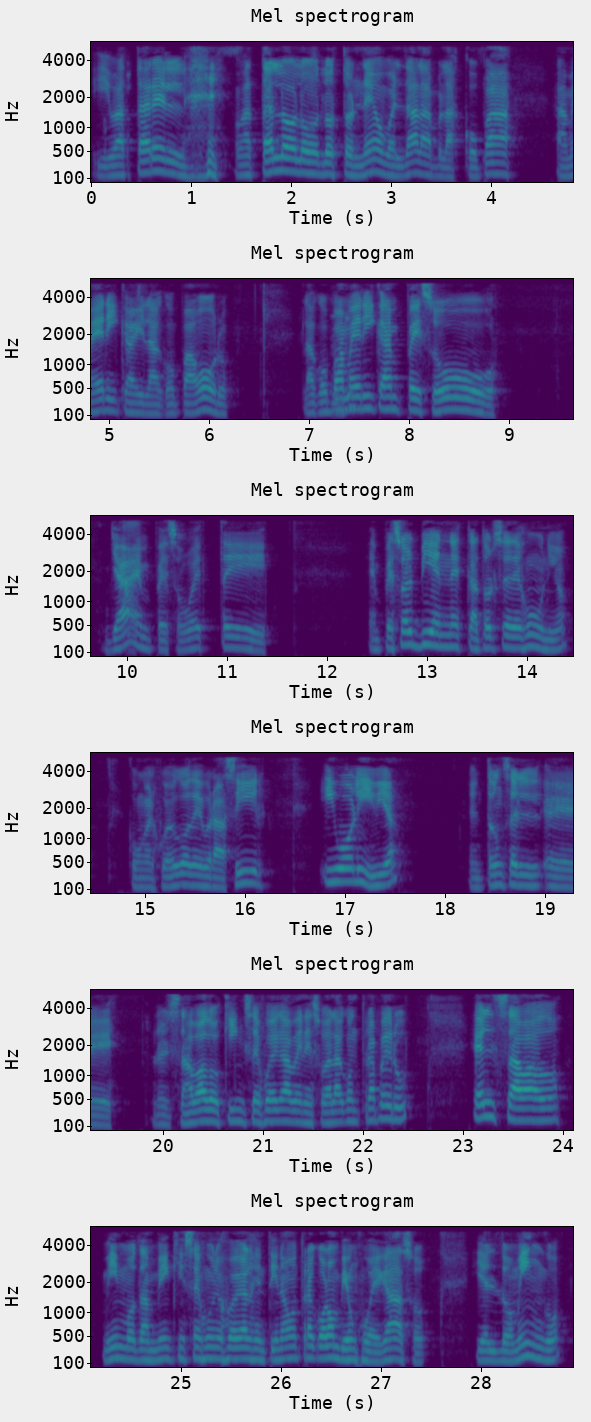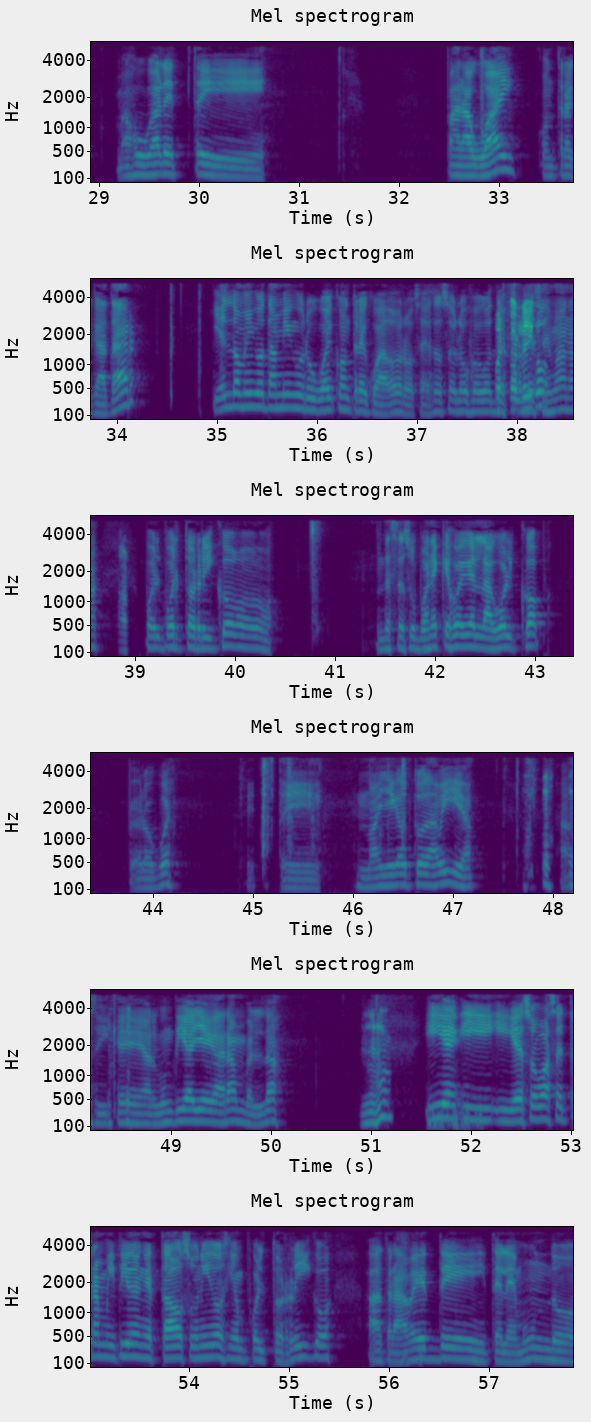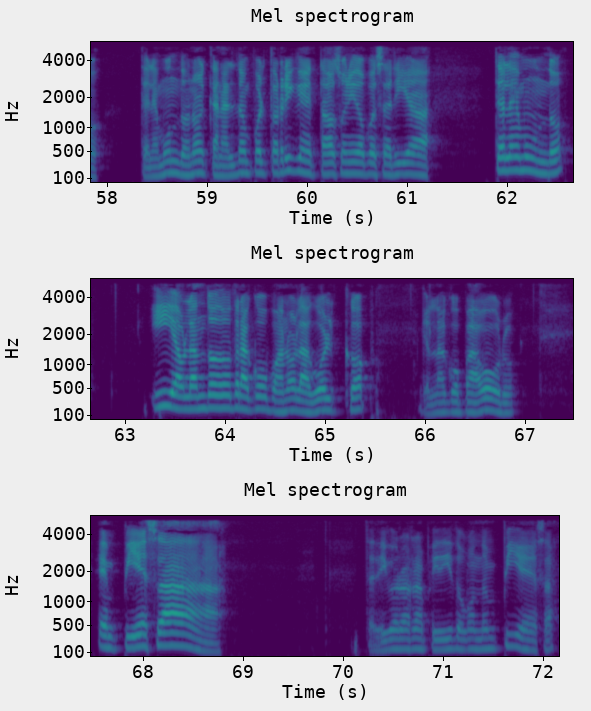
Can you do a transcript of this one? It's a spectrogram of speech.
y va a estar el va a estar los, los, los torneos, ¿verdad? Las, las Copas América y la Copa Oro. La Copa. América empezó ya empezó este empezó el viernes 14 de junio con el juego de Brasil y Bolivia. Entonces eh, el sábado 15 juega Venezuela contra Perú. El sábado mismo también 15 de junio juega Argentina contra Colombia, un juegazo. Y el domingo va a jugar este Paraguay contra Qatar. Y el domingo también Uruguay contra Ecuador. O sea, esos son los juegos de ¿Puerto fin de semana. Ah. Por Puerto Rico, donde se supone que juegue en la World Cup. Pero pues, este, no ha llegado todavía. Así que algún día llegarán, ¿verdad? Y, y, y eso va a ser transmitido en Estados Unidos y en Puerto Rico a través de Telemundo. Telemundo, ¿no? El canal de en Puerto Rico y en Estados Unidos pues sería Telemundo. Y hablando de otra copa, ¿no? La World Cup, que es la Copa Oro, empieza... Te digo ahora rapidito cuando empieza.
